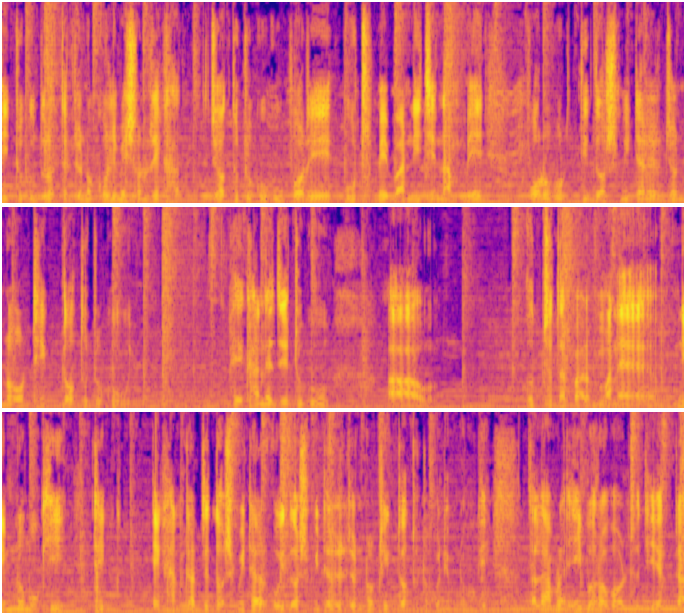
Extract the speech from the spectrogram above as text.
এইটুকু দূরত্বের জন্য কলিমেশন রেখা যতটুকু উপরে উঠবে বা নিচে নামবে, পরবর্তী দশ মিটারের জন্য ঠিক ততটুকু এখানে যেটুকু উচ্চতার মানে নিম্নমুখী, ঠিক এখানকার যে দশ মিটার, ওই দশ মিটারের জন্য ঠিক ততটুকু নিম্নমুখী। তাহলে আমরা এই বরাবর যদি একটা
